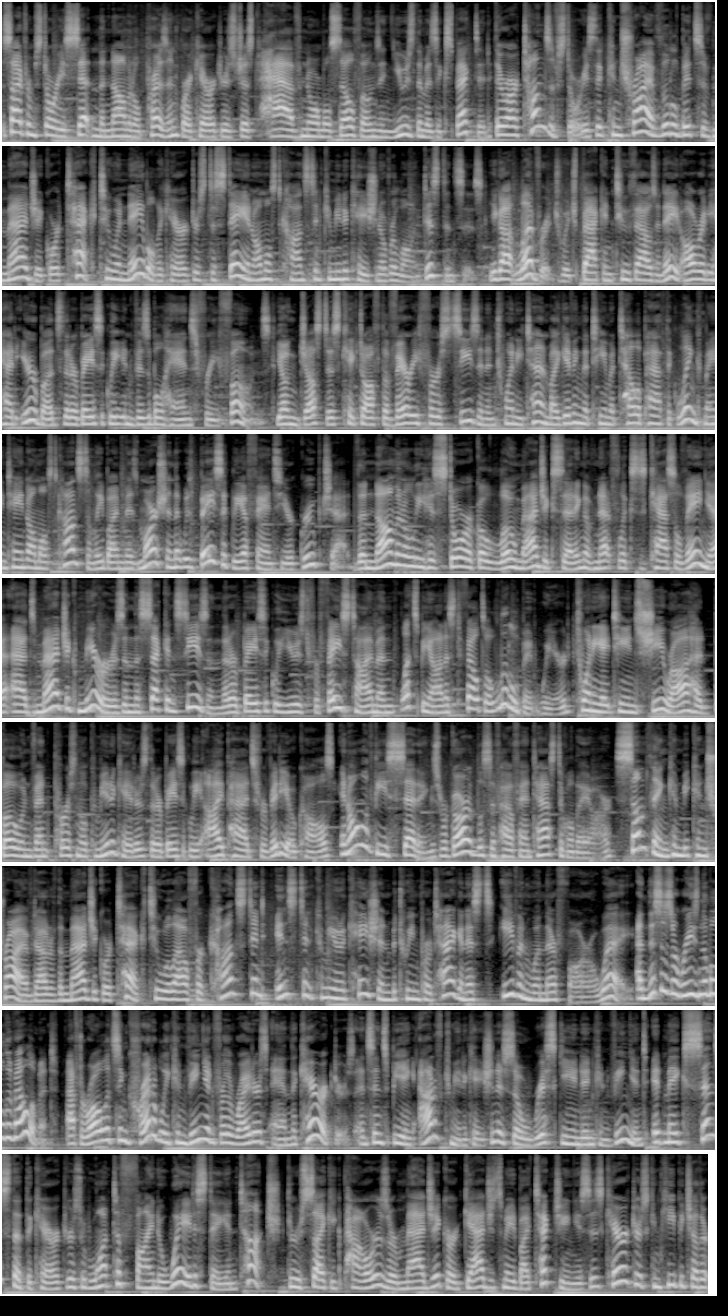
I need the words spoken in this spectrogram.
Aside from stories set in the nominal present, where characters just have normal cell phones and use them as expected, there are tons of stories that contrive little bits of magic or tech to enable the characters to stay in almost constant communication over long distances. You got Leverage, which back in 2008 already had earbuds that are basically invisible hands free phones. Young Justice kicked off the very first season in 2010 by giving the team a telepathic link maintained almost constantly by Ms. Martian that was basically a fancier group chat. The nominally historical low magic setting of Netflix's Castlevania adds magic mirrors in the second season that are basically used for FaceTime and, let's be honest, felt a little bit weird. 2018's She-Ra had Bow invent personal communicators that are basically iPads for video calls. In all of these settings, regardless of how fantastical they are, something can be contrived out of the magic or tech to allow for constant, instant communication between protagonists even when they're far away. And this is a reasonable development. After all, it's incredibly convenient for the writers and the characters, and since being out of communication is so risky and inconvenient, it makes sense that the characters would want to find a way to stay in touch. Through psychic powers or magic or gadgets made by tech geniuses, characters can keep each other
